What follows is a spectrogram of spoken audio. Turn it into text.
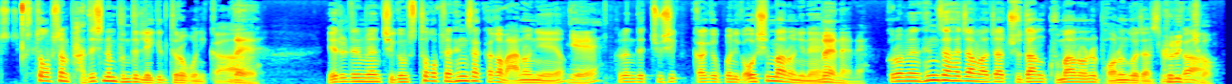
스톡옵션 받으시는 분들 얘기를 들어보니까 네, 예를 들면 지금 스톡옵션 행사가가 만 원이에요. 예, 그런데 주식 가격 보니까 어 10만 원이네. 네, 네, 네. 그러면 행사하자마자 주당 9만 원을 버는 거지 않습니까? 그렇죠.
